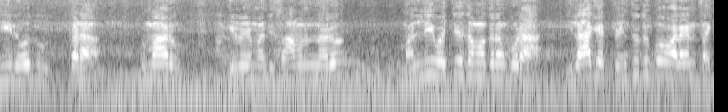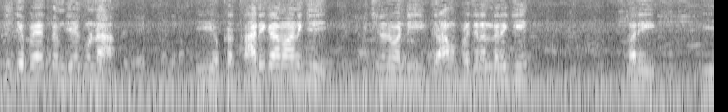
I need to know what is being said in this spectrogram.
ఈ రోజు ఇక్కడ సుమారు ఇరవై మంది స్వాములు ఉన్నారు. మళ్ళీ వచ్చే సంవత్సరం కూడా ఇలాగే పెంచుతూ పోవాలని తగ్గించే ప్రయత్నం చేయకుండా ఈ యొక్క కార్యక్రమానికి ఇచ్చినటువంటి ఈ గ్రామ ప్రజలందరికీ మరి ఈ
